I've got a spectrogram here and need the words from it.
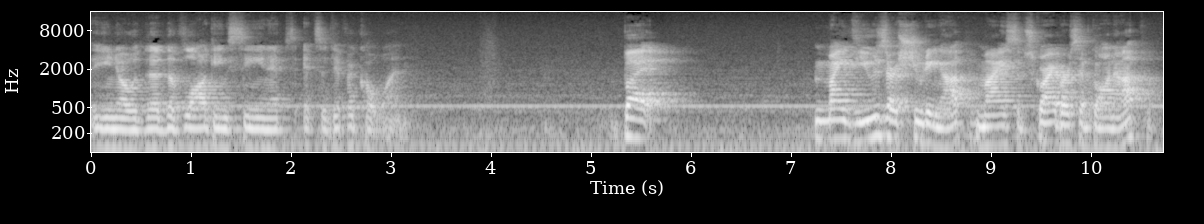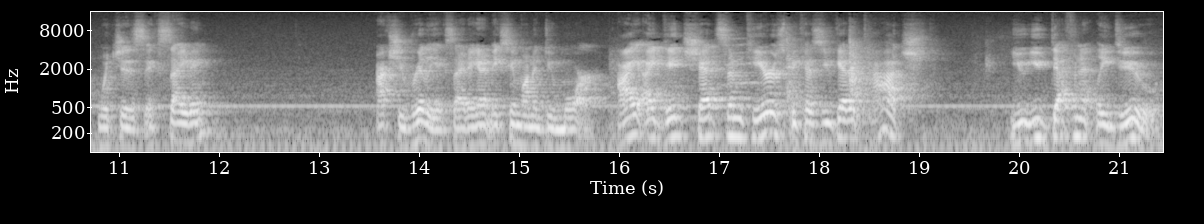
you know, the the vlogging scene, it's it's a difficult one. But my views are shooting up. My subscribers have gone up, which is exciting actually really exciting and it makes me want to do more. I, I did shed some tears because you get attached. You, you definitely do.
